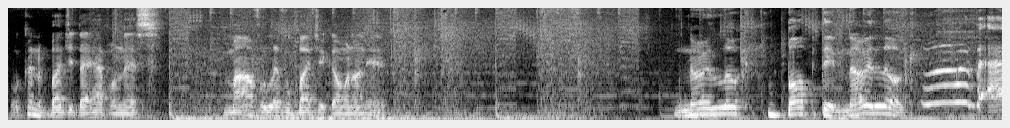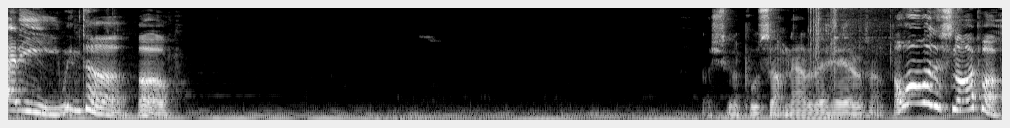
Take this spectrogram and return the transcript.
What kind of budget they have on this? Marvel level budget going on here. No look, bopped him. No look. Oh, baddie, Winter. Oh. Oh, gonna pull something out of their hair or something. Oh, oh the sniper!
